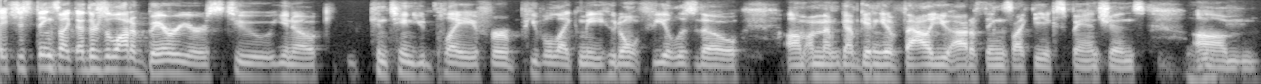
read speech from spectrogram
it's just things like that. There's a lot of barriers to you know c- continued play for people like me who don't feel as though um, I'm, I'm getting a value out of things like the expansions. Um,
